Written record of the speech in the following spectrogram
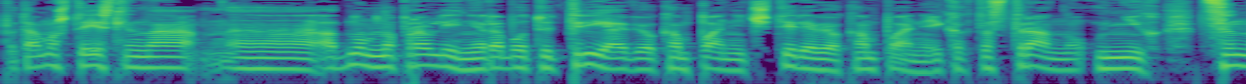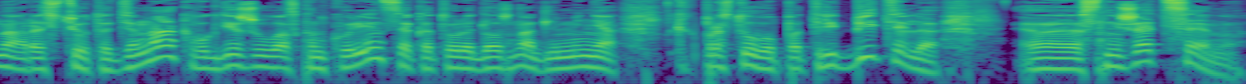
Потому что если на э, одном направлении работают три авиакомпании, четыре авиакомпании, и как-то странно у них цена растет одинаково, где же у вас конкуренция, которая должна для меня, как простого потребителя, э, снижать цену?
